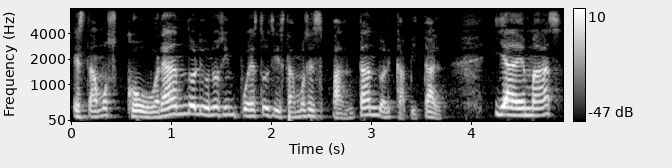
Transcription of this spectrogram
estamos cobrándole unos impuestos y estamos espantando al capital. Y además,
